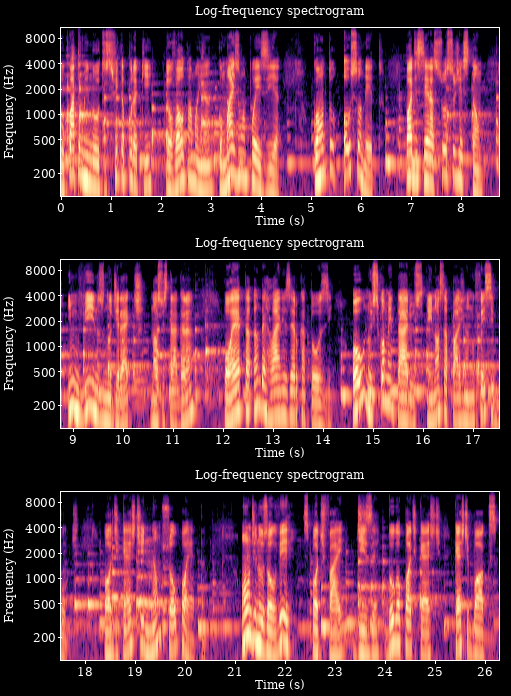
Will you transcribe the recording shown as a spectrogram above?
O 4 Minutos fica por aqui. Eu volto amanhã com mais uma poesia conto ou soneto. Pode ser a sua sugestão. Envie-nos no direct, nosso Instagram, poeta 014 ou nos comentários em nossa página no Facebook, podcast Não Sou Poeta. Onde nos ouvir? Spotify, Deezer, Google Podcast, Castbox,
